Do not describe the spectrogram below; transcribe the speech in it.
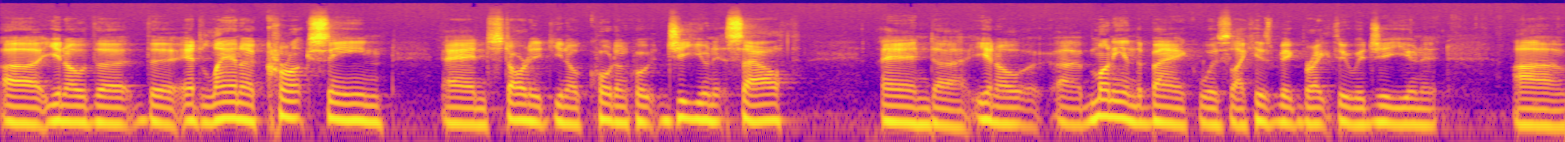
uh, you know, the the Atlanta crunk scene and started you know quote unquote G Unit South, and uh, you know, uh, Money in the Bank was like his big breakthrough with G Unit. Uh,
